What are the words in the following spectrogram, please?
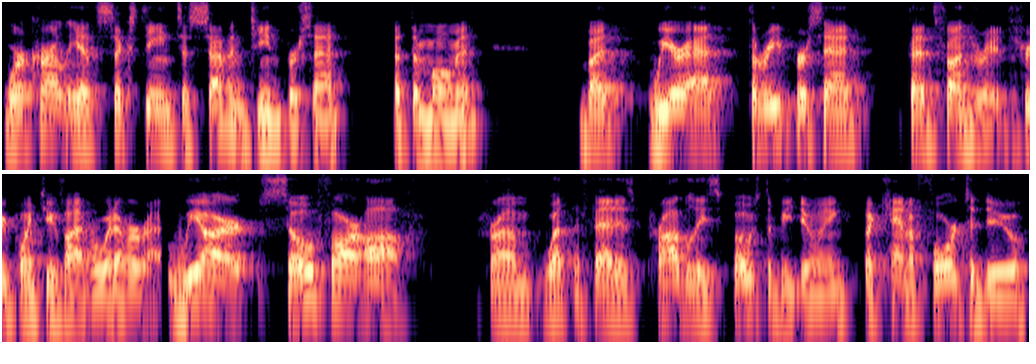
we're currently at 16 to 17% at the moment, but we are at 3% Fed's funds rate, 3.25 or whatever. We are so far off from what the Fed is probably supposed to be doing, but can't afford to do,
